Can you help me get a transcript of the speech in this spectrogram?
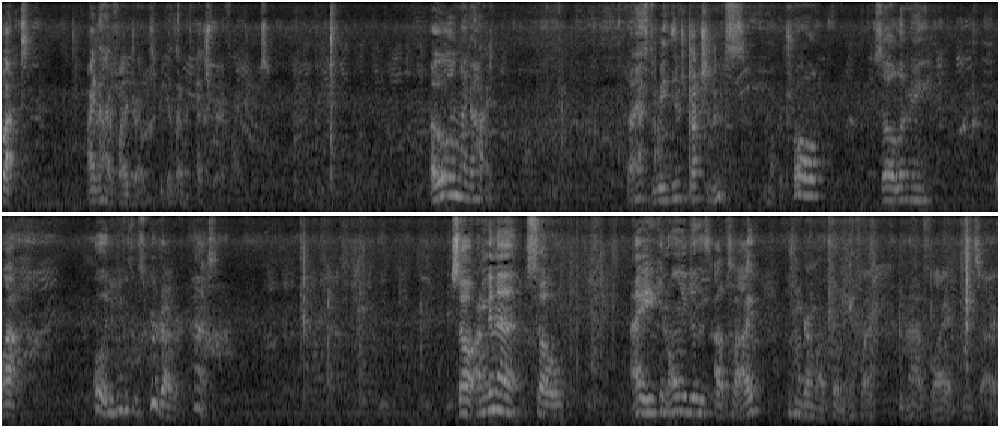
But I know how to fly drones because I'm an expert at flying drones. Oh my god. I have to read the instructions. No control. So let me. Wow. Oh, it even a screwdriver. Nice. So I'm gonna. So I can only do this outside because my grandma kill me if I didn't know how to fly it inside.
